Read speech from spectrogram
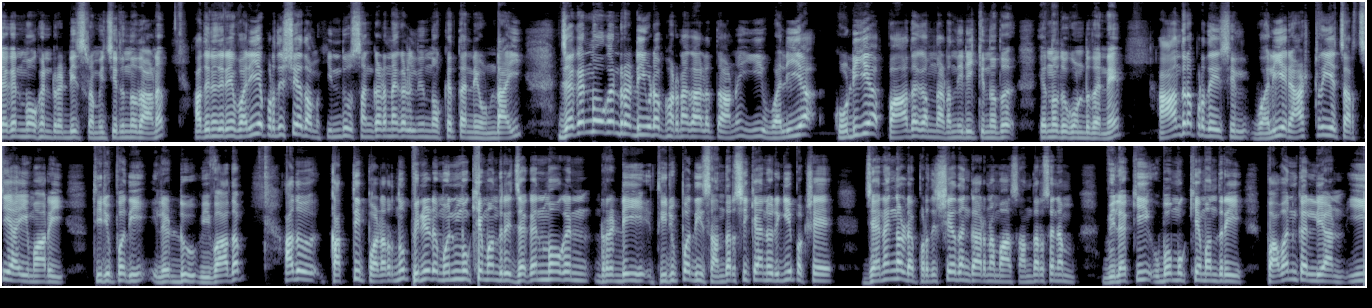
ജഗൻമോഹൻ റെഡ്ഡി ശ്രമിച്ചിരുന്നതാണ്. അതിനെതിരെ വലിയ പ്രതിഷേധം ഹിന്ദു സംഘടനകളിൽ നിന്നൊക്കെ തന്നെ ഉണ്ടായി. ജഗൻമോഹൻ റെഡ്ഡിയുടെ ഭരണകാലത്താണ് ഈ വലിയ കൊടിയ പാതകം നടന്നിരിക്കുന്നത് എന്നതുകൊണ്ട് തന്നെ ആന്ധ്രാപ്രദേശിൽ വലിയ രാഷ്ട്രീയ ചർച്ചയായി മാറി തിരുപ്പതി ലഡ്ഡു വിവാദം. അത് കത്തിപ്പടർന്നു. പിന്നീട് മുൻ മുഖ്യമന്ത്രി ജഗൻമോഹൻ റെഡ്ഡി തിരുപ്പതി സന്ദർശിക്കാനൊരുങ്ങി. പക്ഷേ ജനങ്ങളുടെ പ്രതിഷേധം കാരണം ആ സന്ദർശനം വിലക്കി. ഉപമുഖ്യമന്ത്രി പവൻ കല്യാൺ ഈ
